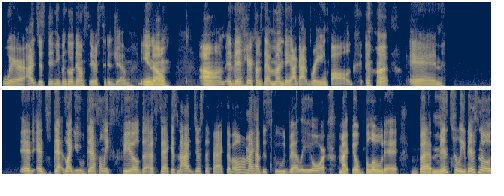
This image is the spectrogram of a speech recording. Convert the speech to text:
where I just didn't even go downstairs to the gym, you know? Um, and then here comes that Monday, I got brain fog. and it, it's de- like you definitely feel the effect. It's not just the fact of, oh, I might have this food belly or might feel bloated, but mentally, there's no,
